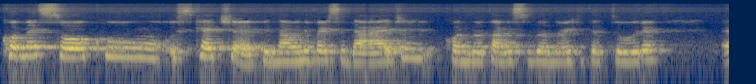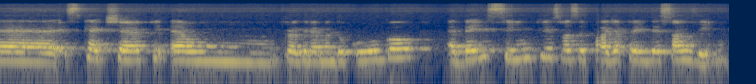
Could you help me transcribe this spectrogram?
começou com o SketchUp na universidade, quando eu estava estudando arquitetura. É, SketchUp é um programa do Google, é bem simples, você pode aprender sozinho.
